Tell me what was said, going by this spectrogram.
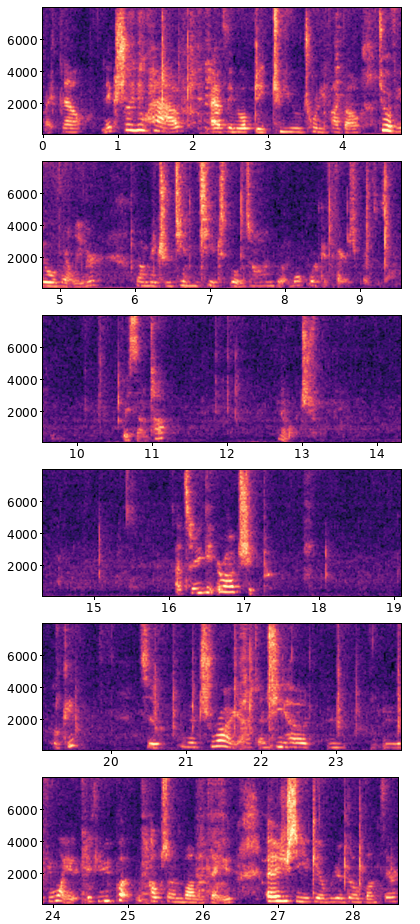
Right now, make sure you have, I have the new update to you 25,000. Two of you over it later. I'll make sure TNT explodes on, but it won't work if fire spreads is on. Place it on top. Now watch. That's how you get your odd shape. Okay, so I'm gonna try it and see how. Mm, mm, if you want, if you put cobblestone on the bottom like that, you as you see, you get a weird little bump there.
